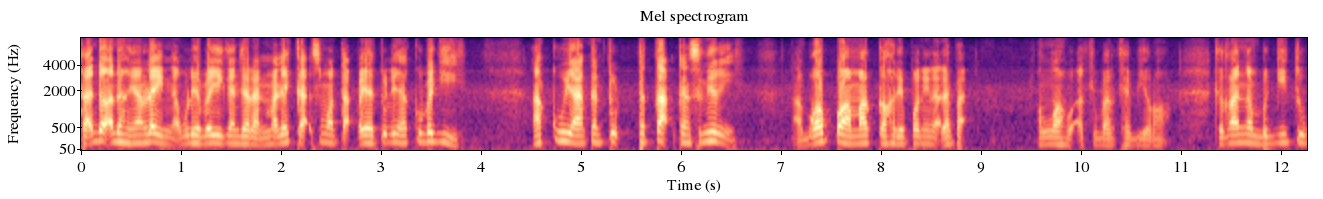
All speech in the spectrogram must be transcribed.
Tak ada dah yang lain nak boleh bagi ganjaran. Malaikat semua tak payah tulis aku bagi. Aku yang akan tetapkan sendiri. Ha, berapa markah depa ni nak dapat? Allahu akbar kabira. Kerana begitu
